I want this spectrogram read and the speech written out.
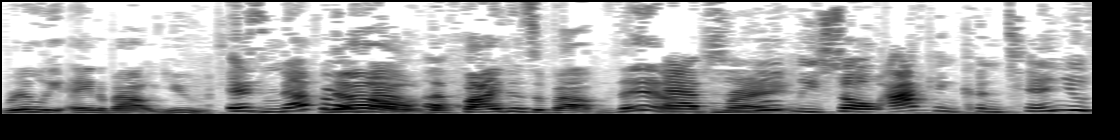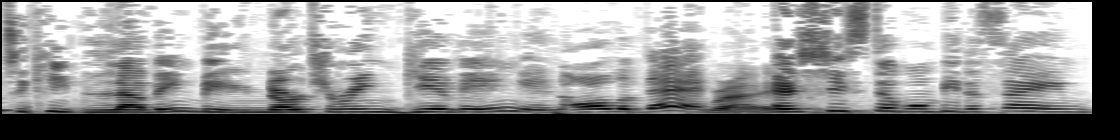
really ain't about you. It's never No, about the us. fight is about them. Absolutely. So I can continue to keep loving, being nurturing, giving, and all of that. Right. And she's still gonna be the same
